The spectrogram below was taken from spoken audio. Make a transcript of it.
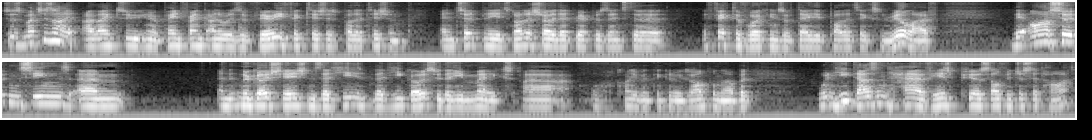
So as much as I, I like to you know paint Frank Underwood as a very fictitious politician, and certainly it's not a show that represents the effective workings of daily politics in real life. There are certain scenes um, and negotiations that he that he goes through that he makes. Uh, oh, I can't even think of an example now, but when he doesn't have his pure self interest at heart,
